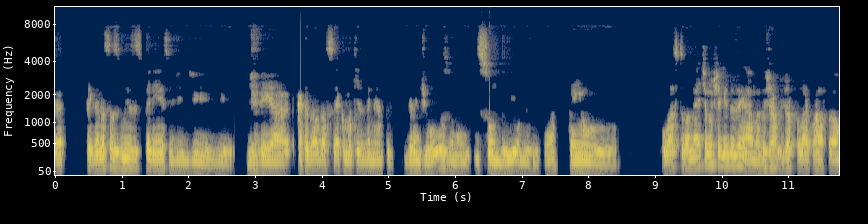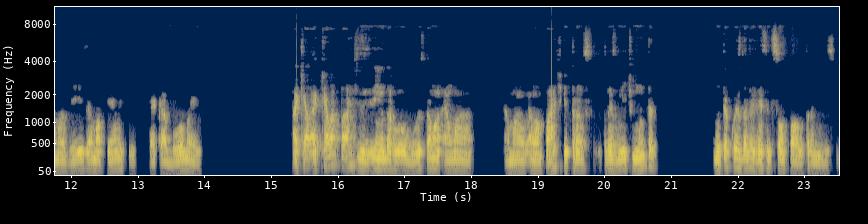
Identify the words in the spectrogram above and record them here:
é, pegando essas minhas experiências de, de, de, de, ver a Catedral da Sé como aquele elemento grandioso né, e sombrio ao mesmo tempo. Tem o, o Astronet eu não cheguei a desenhar, mas eu já, já fui lá com o Rafael uma vez, é uma pena que, que acabou, mas. Aquela, aquela partezinha da Rua Augusta é uma, é uma, é uma, é uma parte que trans, transmite muita, muita coisa da vivência de São Paulo para mim, assim,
